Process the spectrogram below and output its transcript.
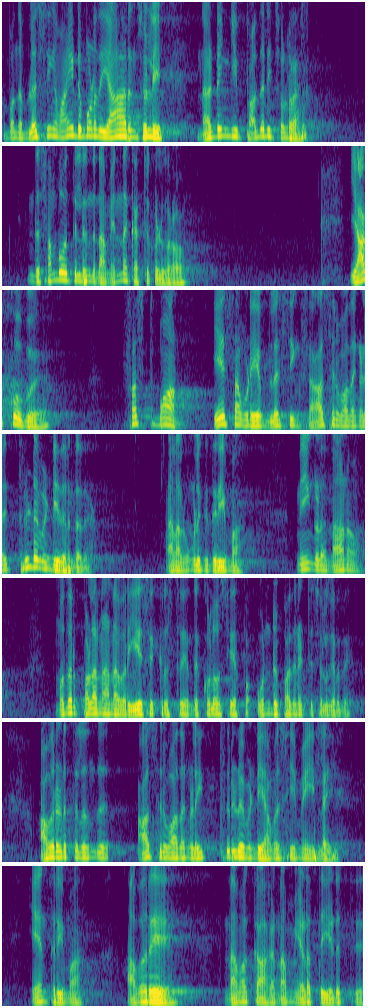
அப்போ அந்த பிளஸ்ஸிங்கை வாங்கிட்டு போனது யாருன்னு சொல்லி நடுங்கி பதறி சொல்கிறார் இந்த சம்பவத்திலிருந்து நாம் என்ன கற்றுக்கொள்கிறோம்? யாக்கோபு ஃபஸ்ட் பார்ன் ஏசாவுடைய பிளஸ்ஸிங்ஸ் ஆசீர்வாதங்களை திருட வேண்டியது இருந்தது. ஆனால் உங்களுக்கு தெரியுமா? நீங்களும் நானும் முதற் பலனானவர் இயேசு கிறிஸ்து என்ற குலோசியர் ஒன்று பதினெட்டு சொல்கிறது. அவரிடத்திலிருந்து ஆசீர்வாதங்களை திருட வேண்டிய அவசியமே இல்லை. ஏன் தெரியுமா? அவரே நமக்காக நம் இடத்தை எடுத்து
